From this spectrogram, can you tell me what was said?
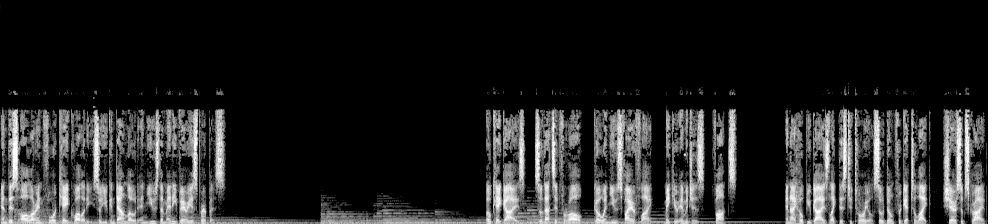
And this all are in 4K quality so you can download and use them any various purpose. Okay guys, so that's it for all, go and use Firefly, make your images, fonts. And I hope you guys like this tutorial so don't forget to like, share subscribe,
